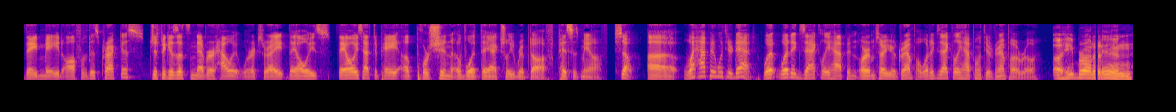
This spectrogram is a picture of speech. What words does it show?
they made off of this practice just because that's never how it works, right? They always they always have to pay a portion of what they actually ripped off. Pisses me off. So, uh, what happened with your dad? What what exactly happened? Or I'm sorry, your grandpa. What exactly happened with your grandpa, Roa? Uh, he brought it in.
